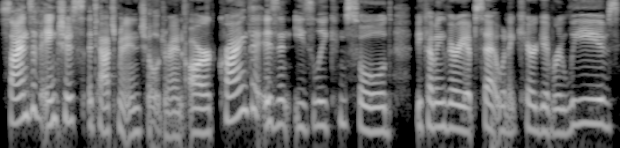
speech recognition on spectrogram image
Signs of anxious attachment in children are crying that isn't easily consoled, becoming very upset when a caregiver leaves,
